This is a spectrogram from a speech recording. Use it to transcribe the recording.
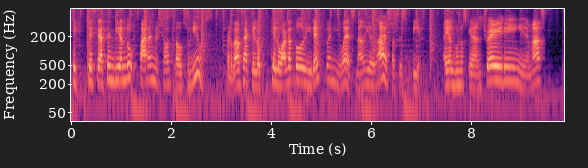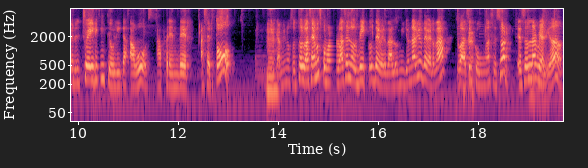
que, que esté atendiendo para el mercado de Estados Unidos. ¿verdad? O sea, que lo, que lo haga todo directo en US, nadie da esa asesoría. Hay algunos que dan trading y demás, pero el trading te obliga a vos a aprender a hacer todo. En mm. cambio, nosotros lo hacemos como lo hacen los ricos de verdad, los millonarios de verdad lo hacen con un asesor. Esa es la realidad.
